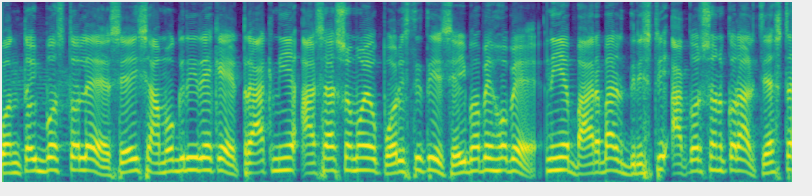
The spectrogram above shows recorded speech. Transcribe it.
গন্তব্যস্থলে সেই সামগ্রী রেখে ট্রাক নিয়ে আসার সময়ও পরিস্থিতি সেইভাবে হবে নিয়ে বারবার দৃষ্টি আকর্ষণ করার চেষ্টা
